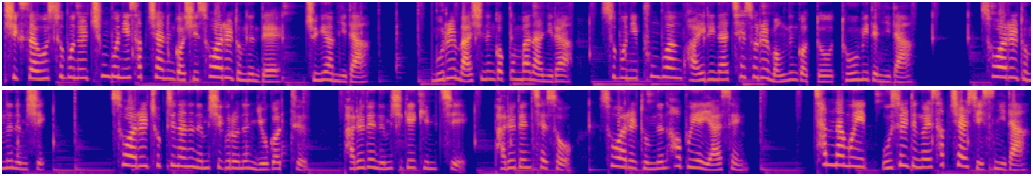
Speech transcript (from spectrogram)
식사 후 수분을 충분히 섭취하는 것이 소화를 돕는데 중요합니다. 물을 마시는 것뿐만 아니라 수분이 풍부한 과일이나 채소를 먹는 것도 도움이 됩니다. 소화를 돕는 음식. 소화를 촉진하는 음식으로는 요거트, 발효된 음식의 김치, 발효된 채소, 소화를 돕는 허브의 야생, 참나무잎, 우슬 등을 섭취할 수 있습니다.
